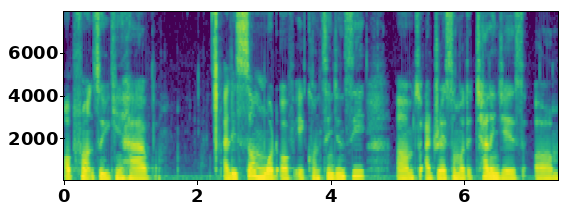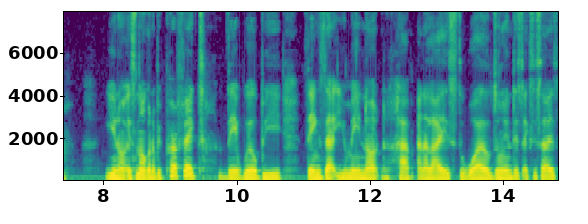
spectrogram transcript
upfront, so you can have at least somewhat of a contingency um, to address some of the challenges. Um, you know, it's not going to be perfect. There will be things that you may not have analyzed while doing this exercise,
